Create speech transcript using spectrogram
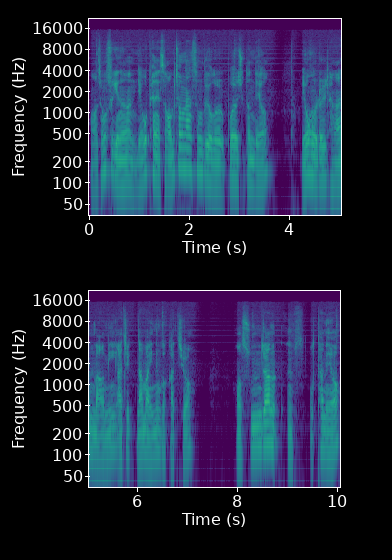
어, 정숙이는 예고편에서 엄청난 승부욕을 보여주던데요. 영호를 향한 마음이 아직 남아 있는 것 같죠. 어, 순자는 음, 못하네요.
